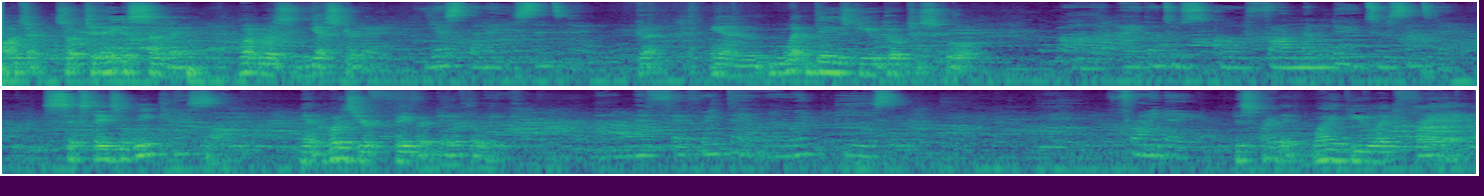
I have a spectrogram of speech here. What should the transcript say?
Oh, I'm sorry. So today is Sunday. What was yesterday? Yesterday is Saturday. Good. And what days do you go to school? Uh, I go to school from Monday to Saturday. Six days a week? Yes. And what is your favorite day of the week? Uh, my favorite day of the week is Friday. It's Friday. Why do you like Friday?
